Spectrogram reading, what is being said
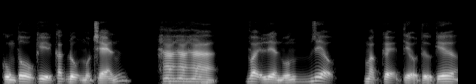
cùng Tô Kỳ các đụng một chén, ha ha ha, vậy liền uống rượu, mặc kệ tiểu tử kia.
